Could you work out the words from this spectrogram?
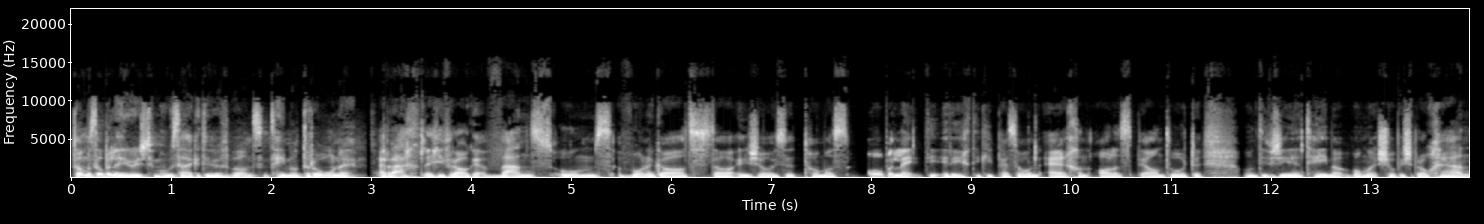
Thomas Oberleo ist vom Hauseigentümerverband zum Thema Drohnen. Eine rechtliche Frage, wenn es ums Wohnen geht, da ist unser Thomas Oberle die richtige Person. Er kann alles beantworten. Und die verschiedenen Themen, die wir schon besprochen haben,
